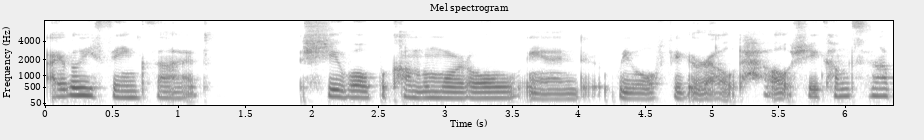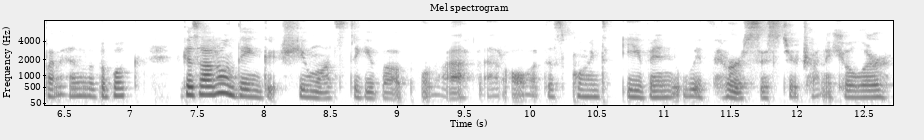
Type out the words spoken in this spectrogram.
I really think that she will become immortal and we will figure out how she comes to that by the end of the book. Because I don't think she wants to give up Wrath at all at this point, even with her sister trying to kill her.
